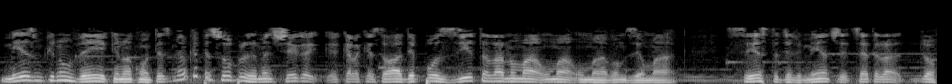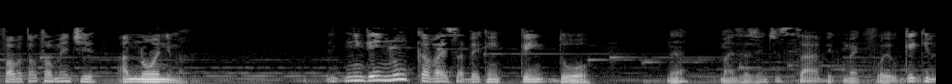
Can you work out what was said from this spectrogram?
mesmo que não venha, que não aconteça, mesmo que a pessoa, por exemplo, chega aquela questão, ah, deposita lá numa, uma, uma, vamos dizer, uma cesta de alimentos, etc., de uma forma totalmente anônima. Ninguém nunca vai saber quem, quem doou, né? Mas a gente sabe como é que foi, o que, que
